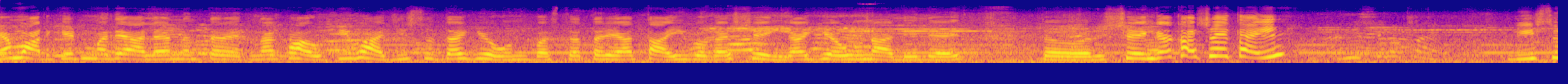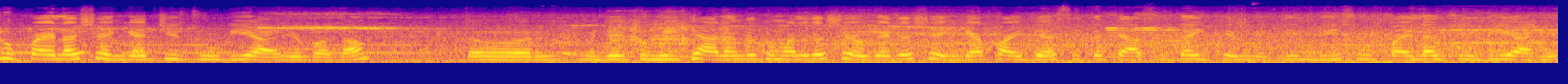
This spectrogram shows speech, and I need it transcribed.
या मार्केटमध्ये आल्यानंतर आहेत ना खावटी भाजीसुद्धा घेऊन बसतात. तर या ताई बघा शेंगा घेऊन आलेल्या आहेत. तर शेंगा कशा आहे ताई? वीस रुपयाला शेंग्याची जुडी आहे बघा. तर म्हणजे तुम्ही इथे आल्यानंतर तुम्हाला जर शेवग्याच्या शेंग्या पाहिजे असतील तर त्यासुद्धा इथे मिळतील. वीस रुपयाला जुडी आहे.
